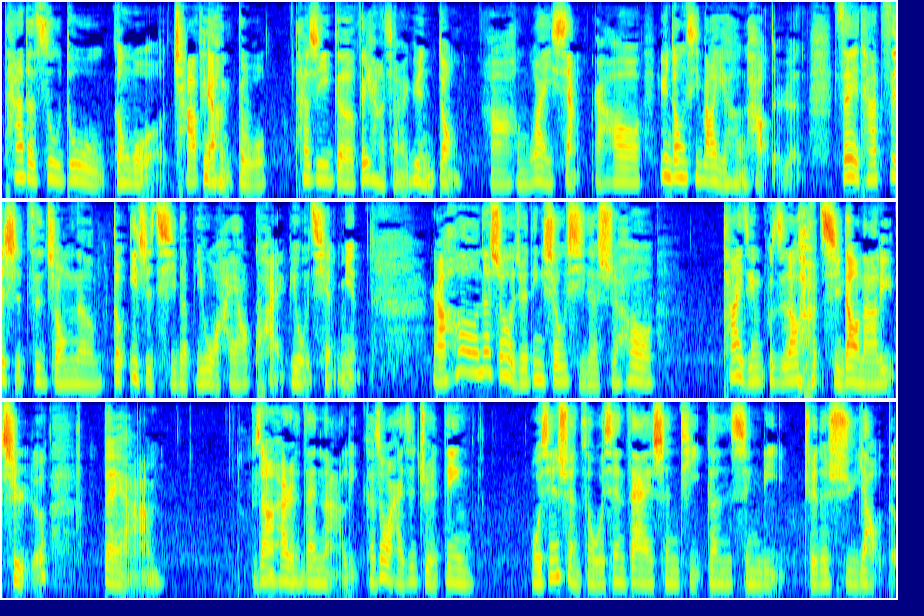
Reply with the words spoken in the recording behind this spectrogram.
他的速度跟我差非常多。他是一个非常喜欢运动啊，很外向，然后运动细胞也很好的人，所以他自始至终呢，都一直骑得比我还要快，比我前面。然后那时候我决定休息的时候，他已经不知道骑到哪里去了。对啊，不知道他人在哪里。可是我还是决定，我先选择我现在身体跟心理觉得需要的，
